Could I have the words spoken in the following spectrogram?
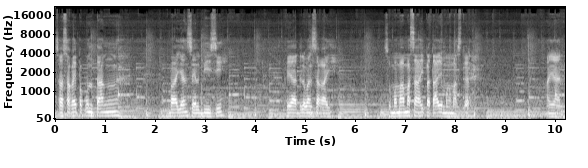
sasakay papuntang bayan sa kaya dalawang sakay. So mamamasahe pa tayo mga master. Ayan.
